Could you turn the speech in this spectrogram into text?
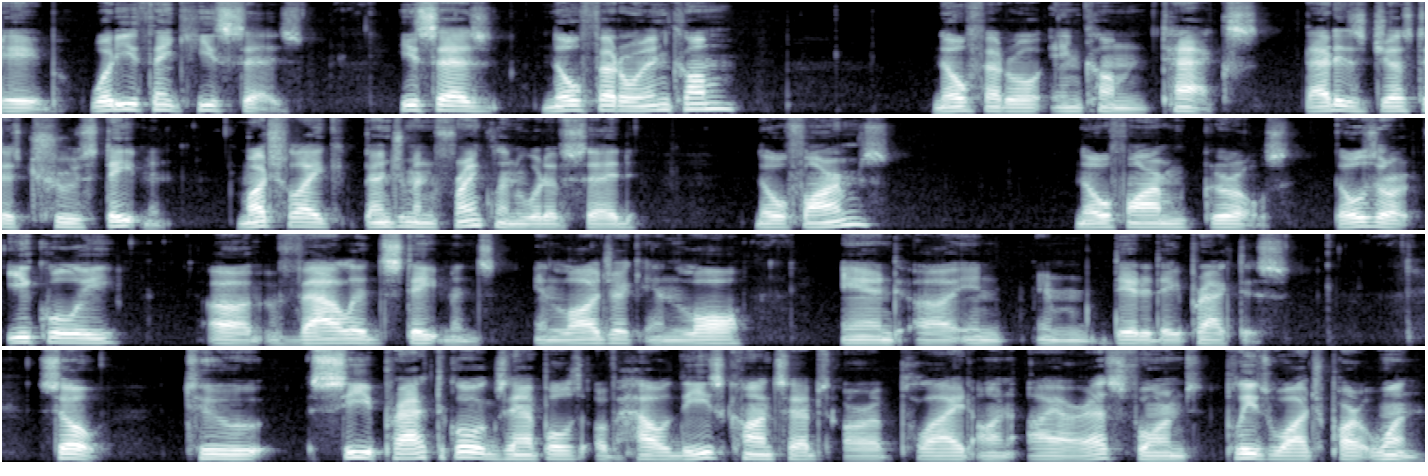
Abe. What do you think he says? He says, no federal income, no federal income tax. That is just a true statement. Much like Benjamin Franklin would have said, no farms, no farm girls. Those are equally uh, valid statements in logic and law and uh, in, in day-to-day practice. So, to see practical examples of how these concepts are applied on IRS forms, please watch part 1.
